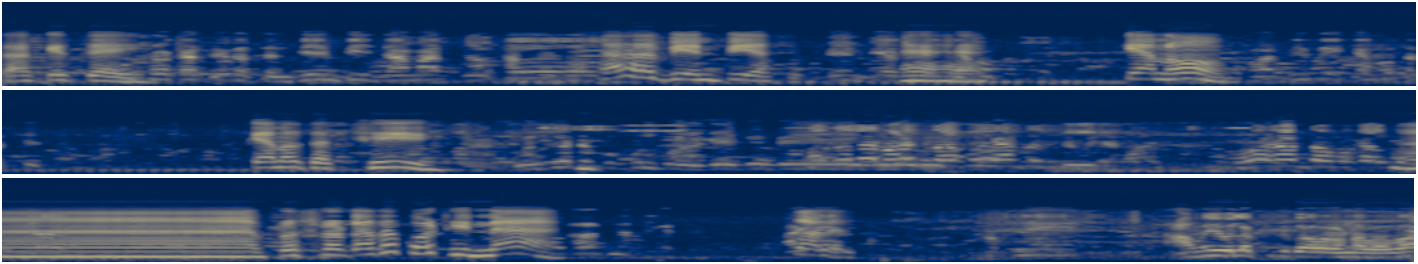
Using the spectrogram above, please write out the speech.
কাকে চাই? হ্যাঁ বিএনপি আছে। হ্যাঁ হ্যাঁ। কেন? কেন চাচ্ছি প্রশ্নটা তো কঠিন না। আমি বলে কিছু পাবো না বাবা।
